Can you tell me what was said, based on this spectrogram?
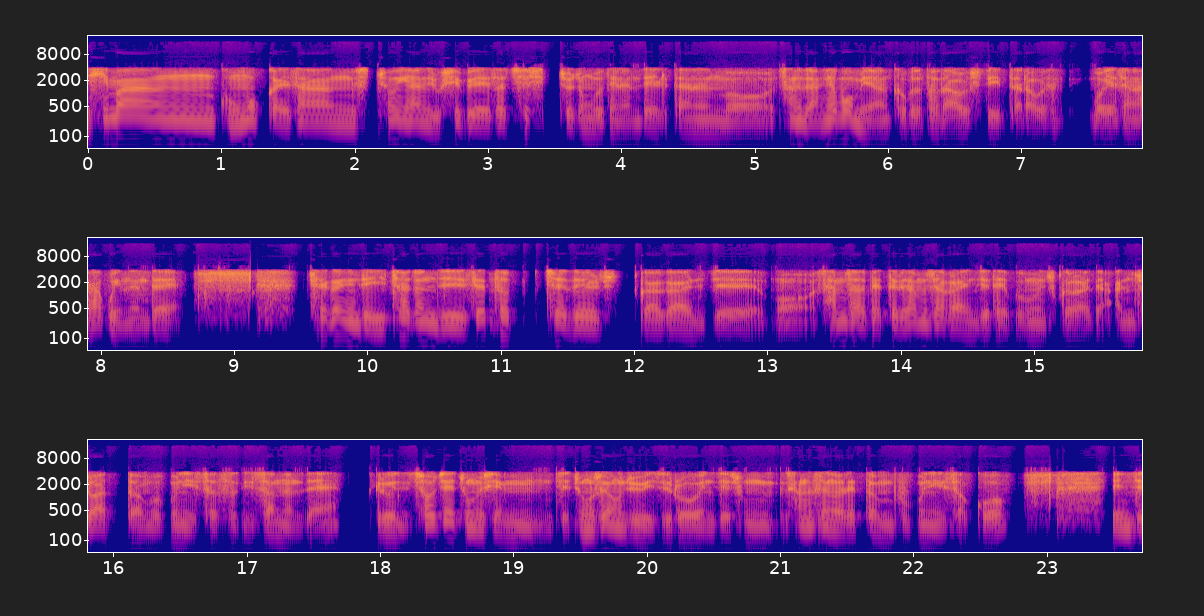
희망 공모가 예상 시총이 한 60에서 70조 정도 되는데 일단은 뭐 상장해 보면 그보다 더 나올 수도 있다라고 뭐 예상을 하고 있는데 최근 이제 2차 전지 셋업체들 주가가 이제 뭐 3사 배터리 3사가 이제 대부분 주가가 안 좋았던 부분이 있었 있었는데 그리고 소재 중심 이제 중소형주 위주로 이제 중, 상승을 했던 부분이 있었고 이제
